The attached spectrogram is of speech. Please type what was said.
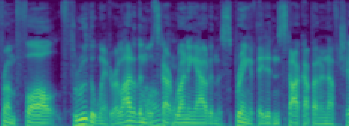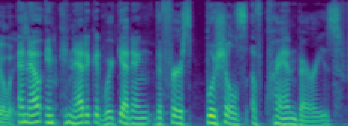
from fall through the winter. A lot of them will start running out in the spring if they didn't stock up on enough chilies. And now in Connecticut, we're getting the first bushels of cranberries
